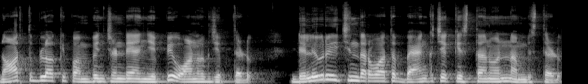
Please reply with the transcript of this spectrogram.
నార్త్ బ్లాక్కి పంపించండి అని చెప్పి ఓనర్కి చెప్తాడు. డెలివరీ ఇచ్చిన తర్వాత బ్యాంక్ చెక్ ఇస్తాను అని నమ్మిస్తాడు.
